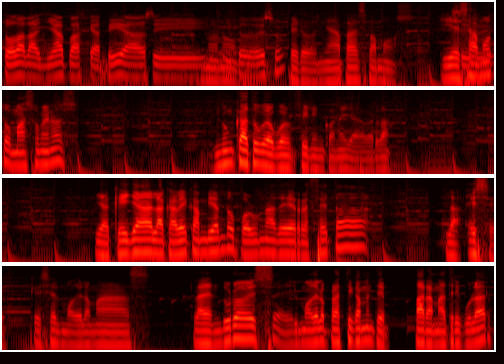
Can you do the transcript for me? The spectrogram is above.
todas las ñapas que hacías y, No, no, y todo eso. Pero ñapas, vamos. Y Sí, esa moto, más o menos, nunca tuve buen feeling con ella, la verdad. Y aquella la acabé cambiando por una DRZ, la S, que es el modelo más. La de Enduro es el modelo prácticamente para matricular.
